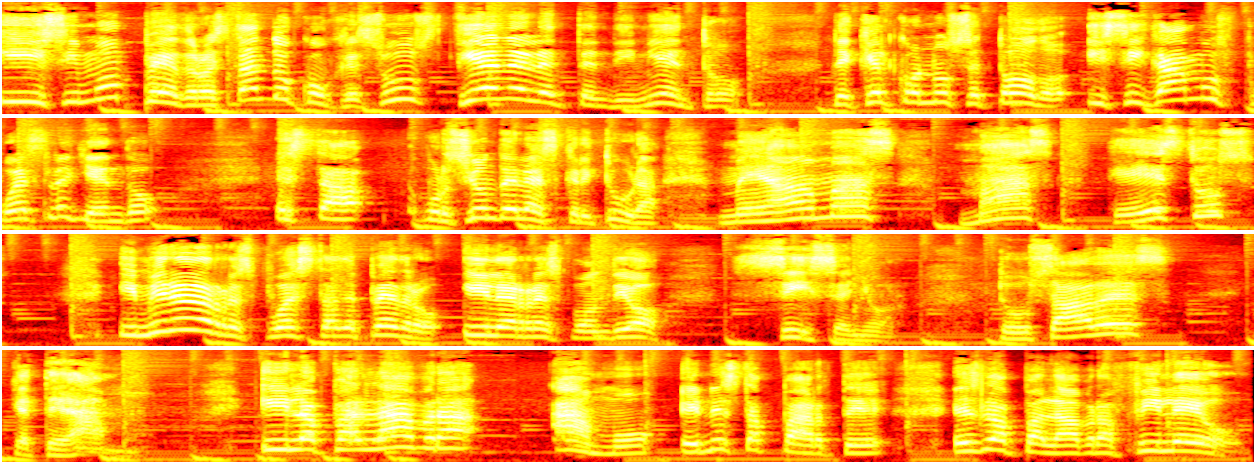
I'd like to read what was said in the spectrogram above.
Y Simón Pedro, estando con Jesús, tiene el entendimiento de que Él conoce todo. Y sigamos pues leyendo esta porción de la escritura, ¿me amas más que estos? Y mire la respuesta de Pedro y le respondió, sí Señor, tú sabes que te amo. Y la palabra amo en esta parte es la palabra fileo.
